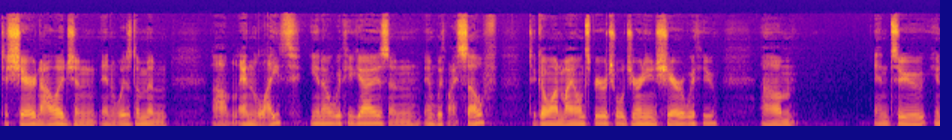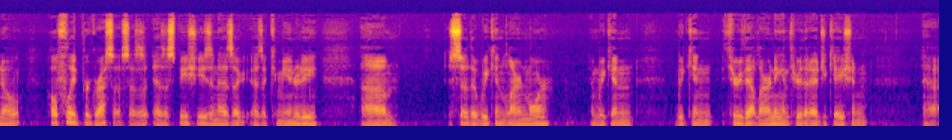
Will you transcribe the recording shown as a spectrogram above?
to share knowledge and, and wisdom and um, and light, you know, with you guys and and with myself to go on my own spiritual journey and share it with you, um, and to you know hopefully progress us as a, as a species and as a as a community, um, so that we can learn more, and we can we can through that learning and through that education, uh,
